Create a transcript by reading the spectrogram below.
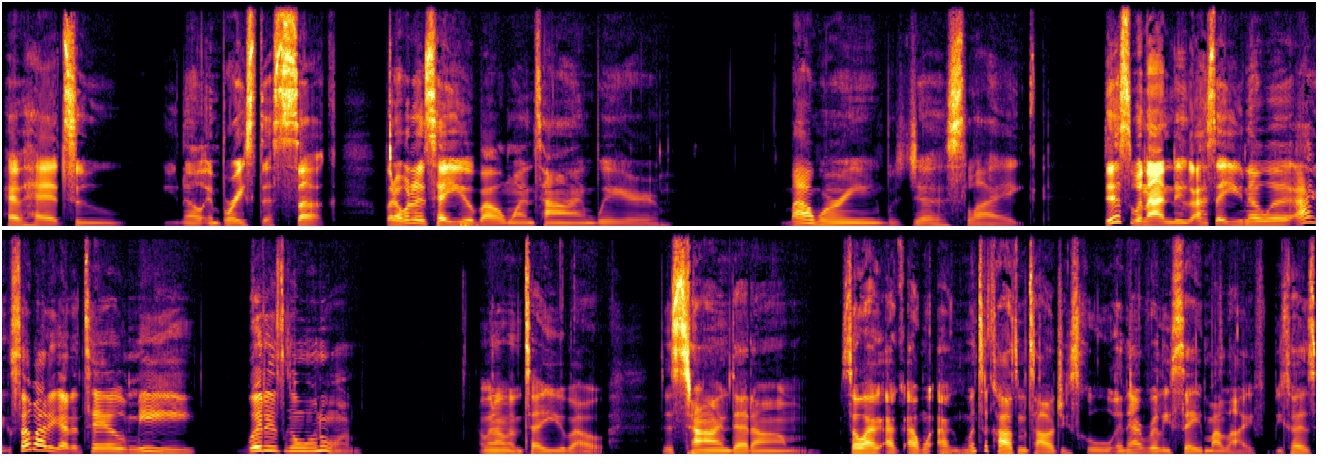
have had to, you know, embrace the suck. But I wanted to tell you about one time where my worrying was just like this when I knew. I said, you know what? I somebody got to tell me what is going on. I mean, I'm to tell you about this time that um so I, I, I, w- I went to cosmetology school, and that really saved my life because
